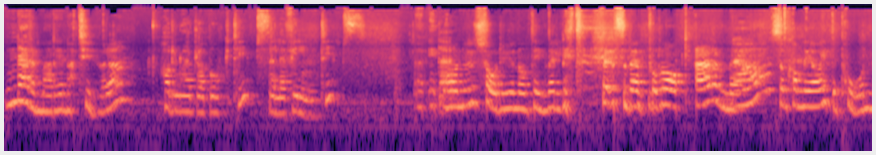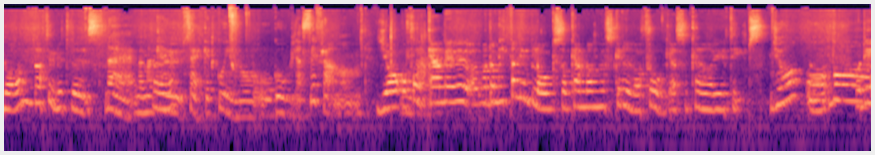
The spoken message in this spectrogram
närmare naturen. Har du några bra boktips eller filmtips? Ja, nu sa du ju någonting väldigt sådär på rak arm. Ja. Så kommer jag inte på någon naturligtvis. Nej, men man kan ju Nej. säkert gå in och, och googla sig fram om... Ja, och Om folk kan, om de hittar min blogg så kan de skriva och fråga så kan jag ge tips. Ja, och Ja. vad... Och det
